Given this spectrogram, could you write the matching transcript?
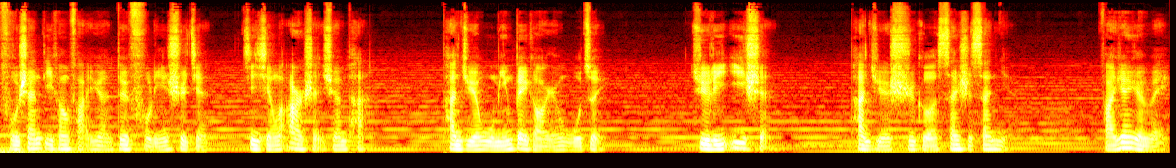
釜山地方法院对釜林事件进行了二审宣判，判决五名被告人无罪。距离一审判决时隔三十三年，法院认为，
